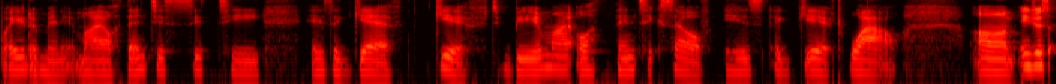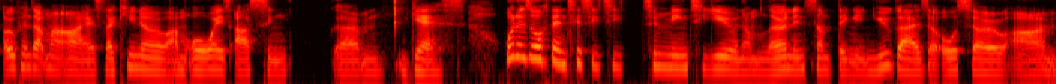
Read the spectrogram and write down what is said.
wait a minute, my authenticity is a gift gift. Being my authentic self is a gift. Wow. Um, it just opened up my eyes. Like, you know, I'm always asking um guests what does authenticity to mean to you and i'm learning something and you guys are also um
